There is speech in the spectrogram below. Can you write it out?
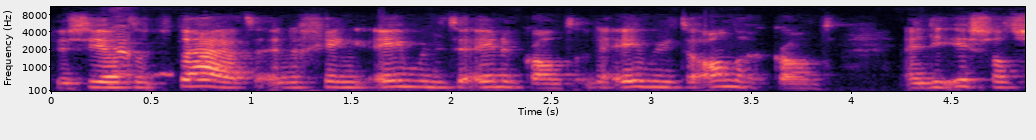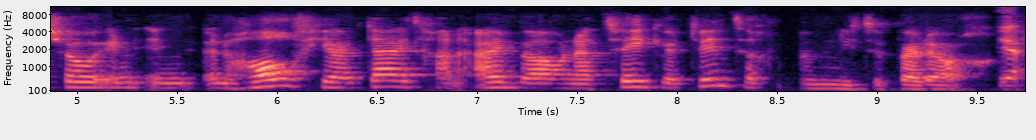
Dus die had een staat en er ging één minuut de ene kant en één minuut de andere kant. En die is dat zo in, in een half jaar tijd gaan uitbouwen naar twee keer twintig minuten per dag. Ja.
